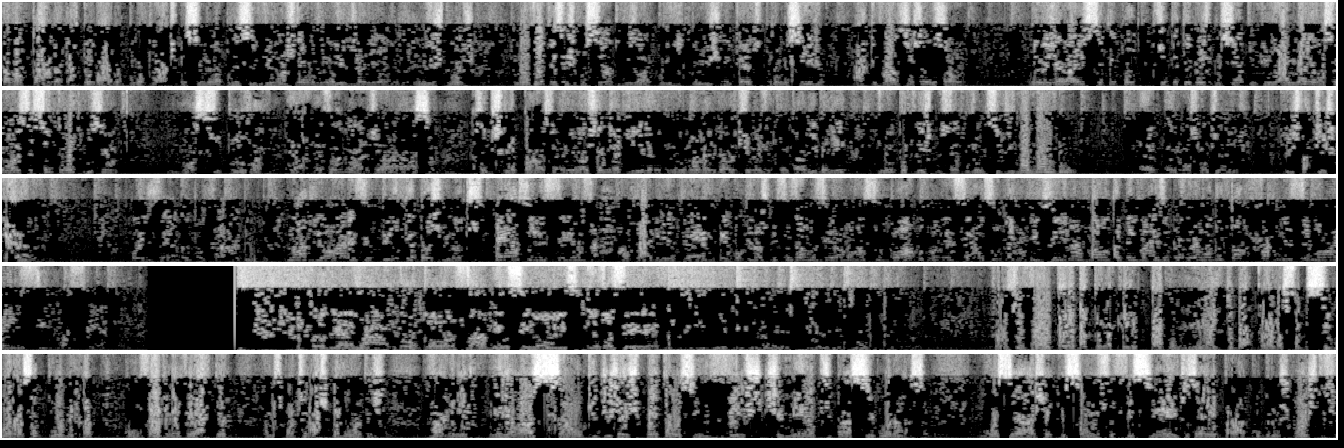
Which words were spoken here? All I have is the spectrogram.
é uma carga cartonada burocrática em cima da Polícia Civil. Nós temos no Rio Janeiro, nos estudos, 96% dos dos inquéritos por homicídio arquivados sem solução. Minas Gerais, 72%, que a média nacional é 68% nossa estrutura é flagrante essa, essa discrepância. E nós temos aqui na América Latina, junto com o ali, 33% de homicídios no mundo é, é no nosso continente. Que estatística é Pois é, doutor Fábio. 9 horas e 32 minutos. Peço licença ao Wagner Werther, porque nós precisamos ir ao nosso bloco comercial super rapidinho. Na volta tem mais o programa do Dr. Fábio Simões e você. Programa Doutor Fábio Simões e você. De volta aí batendo aquele papo muito bacana sobre segurança pública com Wagner Werther. Vamos continuar as perguntas. Wagner, em relação ao que diz respeito aos investimentos para a segurança, você acha que são insuficientes aí para cobrir os custos?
